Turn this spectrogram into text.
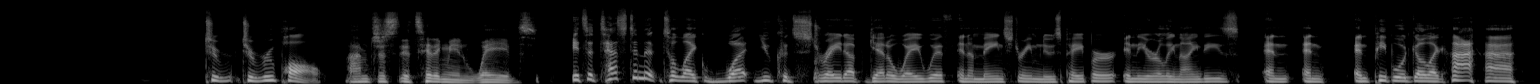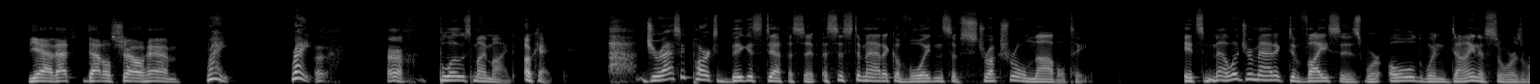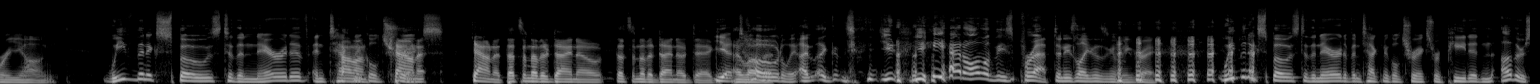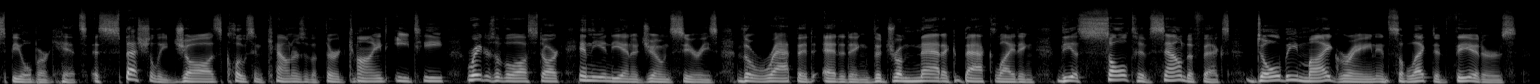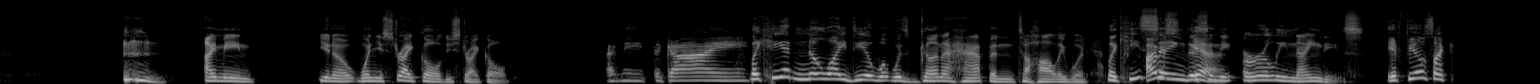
to to RuPaul, I'm just it's hitting me in waves. it's a testament to like what you could straight up get away with in a mainstream newspaper in the early 90s and and and people would go like ha ha Yeah, that that'll show him. right right Ugh. blows my mind. Okay. Jurassic Park's biggest deficit, a systematic avoidance of structural novelty. Its melodramatic devices were old when dinosaurs were young. We've been exposed to the narrative and Count technical count it. tricks. Count it. That's another dino. That's another dino dig. Yeah, I love it. totally. I like you, you, he had all of these prepped and he's like this is going to be great. We've been exposed to the narrative and technical tricks repeated in other Spielberg hits, especially Jaws, Close Encounters of the Third mm. Kind, E.T., Raiders of the Lost Ark, and the Indiana Jones series. The rapid editing, the dramatic backlighting, the assaultive sound effects, Dolby migraine in selected theaters. I mean, you know, when you strike gold, you strike gold. I mean, the guy. Like he had no idea what was gonna happen to Hollywood. Like he's I was- saying this in the early 90s. it feels like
